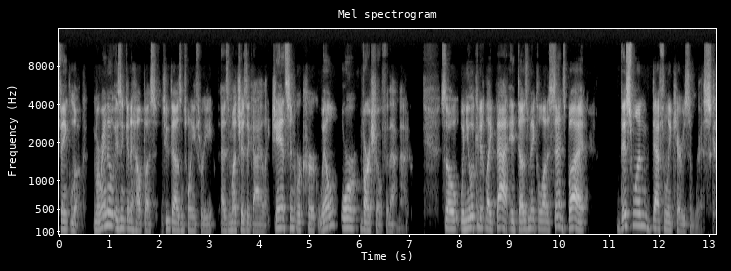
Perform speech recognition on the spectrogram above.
think, look, Moreno isn't going to help us in 2023 as much as a guy like Jansen or Kirk will, or Varsho for that matter. So when you look at it like that, it does make a lot of sense. But this one definitely carries some risk.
